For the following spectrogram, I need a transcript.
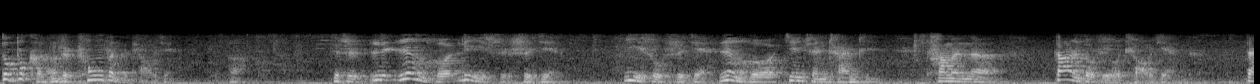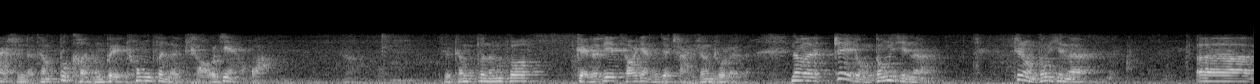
都不可能是充分的条件啊，就是历任何历史事件、艺术事件、任何精神产品，他们呢？当然都是有条件的，但是呢，他们不可能被充分的条件化，啊，就他们不能说给了这些条件，它就产生出来的。那么这种东西呢，这种东西呢，呃，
